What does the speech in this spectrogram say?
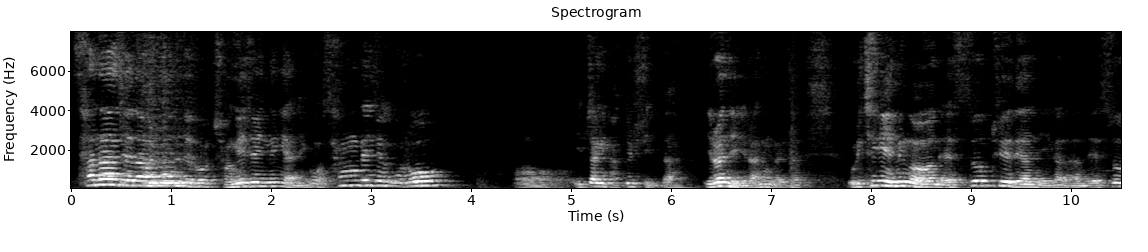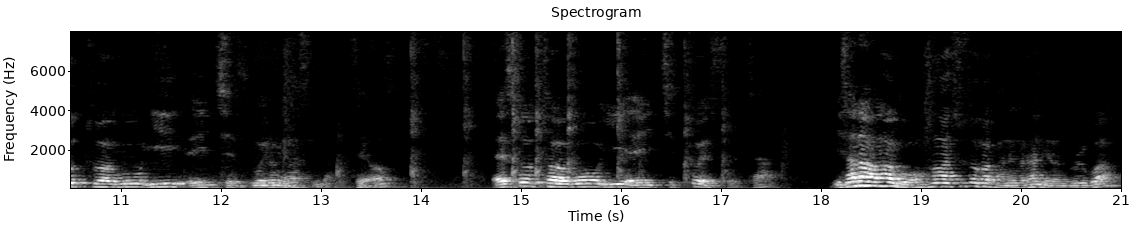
산화제나 환원제로 정해져 있는 게 아니고 상대적으로 어, 입장이 바뀔 수 있다. 이런 얘기를 하는 거예요. 그래서 우리 책에 있는 건 SO2에 대한 얘기가 나왔는데 SO2하고 EHS 뭐 이런 게 나왔습니다. 보세요. SO2하고 EH2S. 자, 이산화황하고 황화수소가 반응을 하면 물과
